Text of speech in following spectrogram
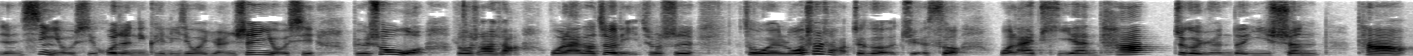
人性游戏，或者你可以理解为人生游戏。比如说我罗莎莎，我来到这里就是作为罗莎莎这个角色，我来体验他这个人的一生，他。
